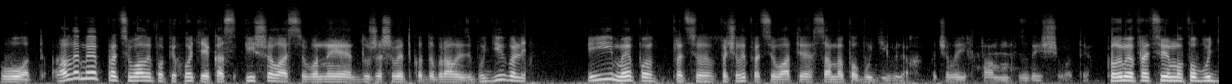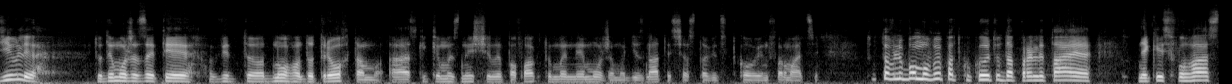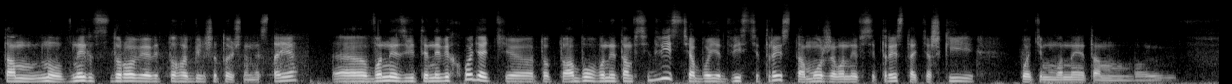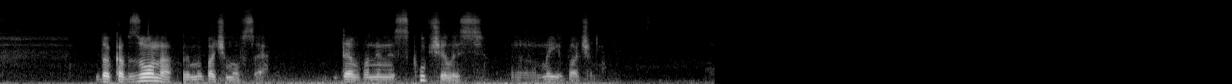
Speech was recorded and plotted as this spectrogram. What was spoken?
От. Але ми працювали по піхоті, яка спішилась, вони дуже швидко добрались будівель. І ми почали працювати саме по будівлях, почали їх там знищувати. Коли ми працюємо по будівлі, туди може зайти від одного до трьох, там, а скільки ми знищили по факту, ми не можемо дізнатися 100% інформації. Тобто, в будь-якому випадку, коли туди прилітає якийсь фугас, там ну, в них здоров'я від того більше точно не стає. Е, Вони звідти не виходять, е, тобто або вони там всі 200, або є 200-300, а може вони всі 300 тяжкі, потім вони там е, до Кобзона. Ми бачимо все. Де вони не скупчились, ми їх бачимо.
